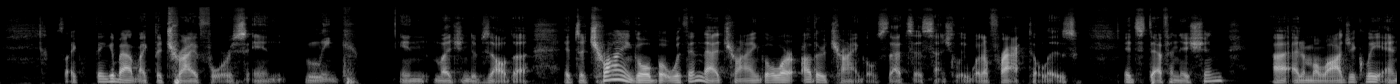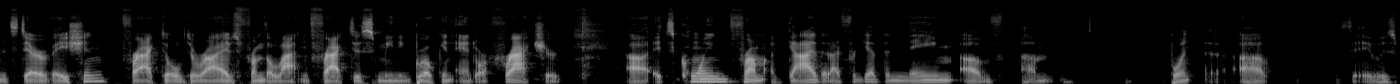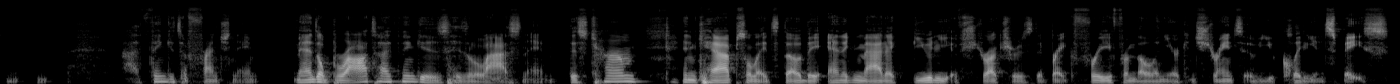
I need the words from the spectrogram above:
It's like think about like the Triforce in Link in Legend of Zelda. It's a triangle, but within that triangle are other triangles. That's essentially what a fractal is. Its definition, uh, etymologically, and its derivation, fractal derives from the Latin fractus, meaning broken and or fractured. Uh, it's coined from a guy that I forget the name of. Um, uh, it was I think it's a French name. Mandelbrot, I think, is his last name. This term encapsulates, though, the enigmatic beauty of structures that break free from the linear constraints of Euclidean space.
